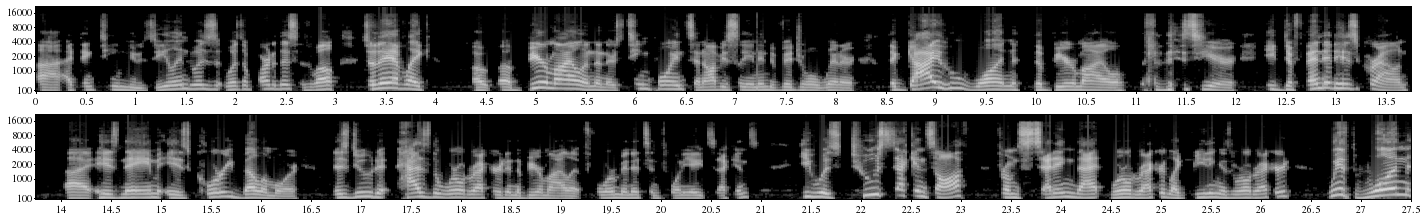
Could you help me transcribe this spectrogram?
Uh, I think Team New Zealand was was a part of this as well. So they have like a, a beer mile, and then there's team points, and obviously an individual winner. The guy who won the beer mile this year, he defended his crown. Uh, his name is Corey Bellemore. This dude has the world record in the beer mile at four minutes and 28 seconds. He was two seconds off from setting that world record, like beating his world record, with one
